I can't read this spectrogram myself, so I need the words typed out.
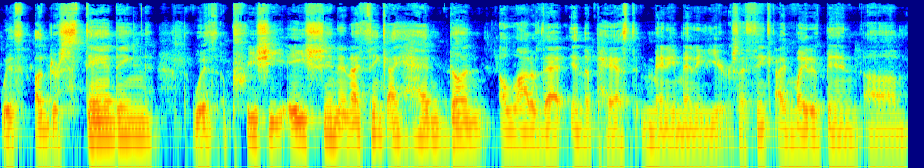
with understanding, with appreciation, and I think I hadn't done a lot of that in the past many many years. I think I might have been um,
